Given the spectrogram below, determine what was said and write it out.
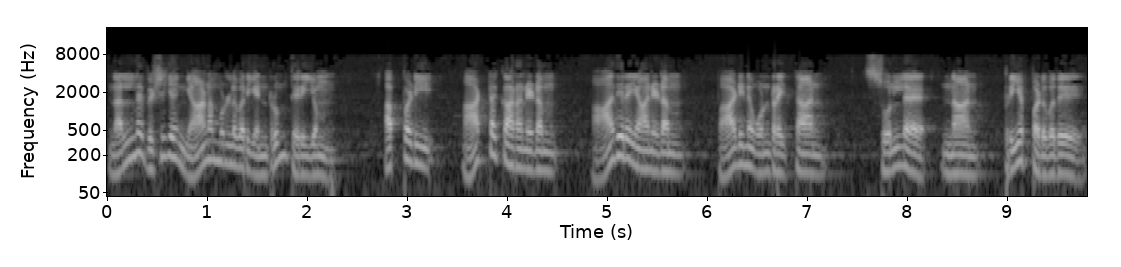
நல்ல விஷய ஞானமுள்ளவர் என்றும் தெரியும். அப்படி ஆட்டக்காரனிடம் ஆதிரையானிடம் பாடின ஒன்றைத்தான் சொல்ல நான் பிரியப்படுவது.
